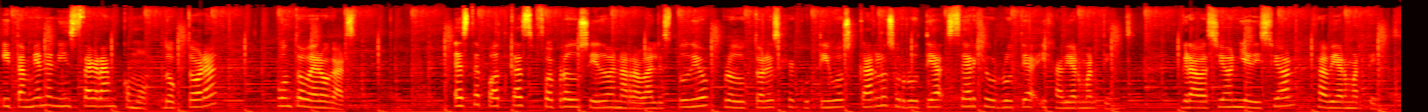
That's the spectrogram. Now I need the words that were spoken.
y también en Instagram como doctora.verogarza. Este podcast fue producido en Arrabal Studio, productores ejecutivos Carlos Urrutia, Sergio Urrutia y Javier Martínez. Grabación y edición Javier Martínez.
